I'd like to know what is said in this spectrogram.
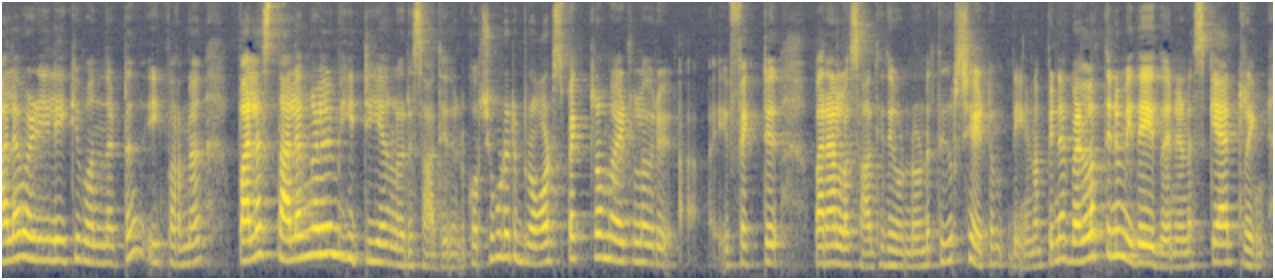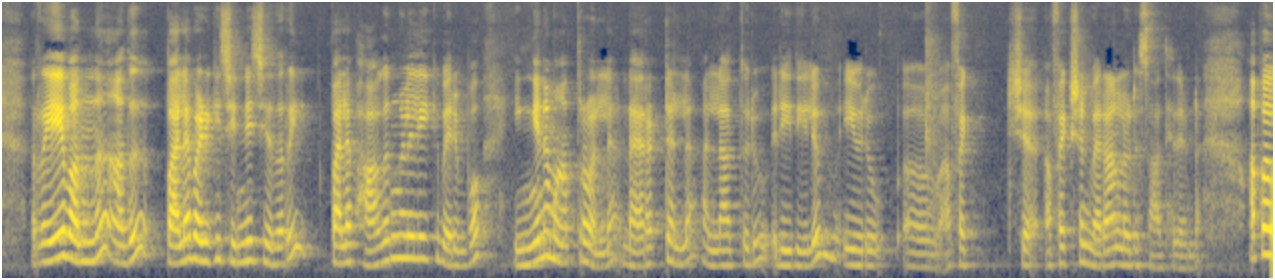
പല വഴിയിലേക്ക് വന്നിട്ട് ഈ പറഞ്ഞ പല സ്ഥലങ്ങളിലും ഹിറ്റ് ചെയ്യാനുള്ള ഒരു സാധ്യതയുണ്ട്. കുറച്ചും കൂടെ ഒരു ബ്രോഡ് സ്പെക്ട്രം ആയിട്ടുള്ള ഒരു ഇഫക്റ്റ് വരാനുള്ള സാധ്യത അതുകൊണ്ട് തീർച്ചയായിട്ടും ഇത് ചെയ്യണം പിന്നെ വെള്ളത്തിനും ഇതേ ഇത് തന്നെയാണ്. സ്കാറ്ററിങ് റേ വന്ന് അത് പല വഴിക്ക് ചിന്നിച്ചിതറി പല ഭാഗങ്ങളിലേക്ക് വരുമ്പോൾ ഇങ്ങനെ മാത്രമല്ല ഡയറക്റ്റ് അല്ല അല്ലാത്തൊരു രീതിയിലും ഈ ഒരു അഫക്റ്റ് അഫെക്ഷൻ വരാനുള്ളൊരു സാധ്യതയുണ്ട്. അപ്പോൾ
